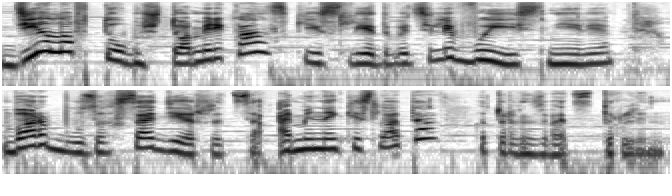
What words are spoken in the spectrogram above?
Дело в том, что американские исследователи выяснили, в арбузах содержится аминокислота, которая называется трулин,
